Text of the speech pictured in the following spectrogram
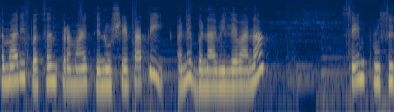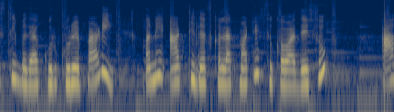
તમારી પસંદ પ્રમાણે તેનો શેપ આપી અને બનાવી લેવાના. સેમ પ્રોસેસથી બધા કુરકુરે પાડી અને આઠથી દસ કલાક માટે સૂકવવા દેશું. આ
